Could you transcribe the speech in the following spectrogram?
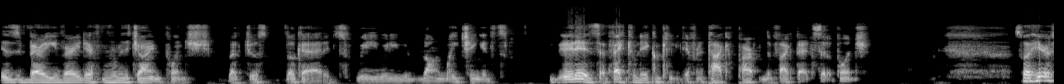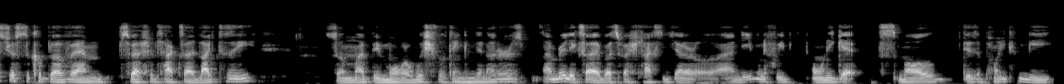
is very very different from the Giant Punch. Like just look at it; it's really really long reaching. It's it is effectively a completely different attack, apart from the fact that it's still a punch. So here's just a couple of um, special attacks I'd like to see. Some might be more wishful thinking than others. I'm really excited about special attacks in general, and even if we only get small, disappointingly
